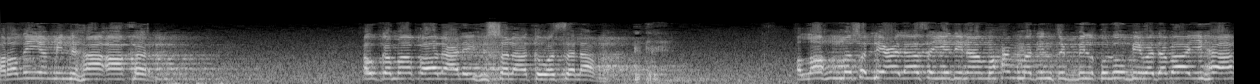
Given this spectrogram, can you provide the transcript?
رضي منها آخر. أو كما قال عليه الصلاة والسلام، اللهم صل على سيدنا محمد طب القلوب ودوائها،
